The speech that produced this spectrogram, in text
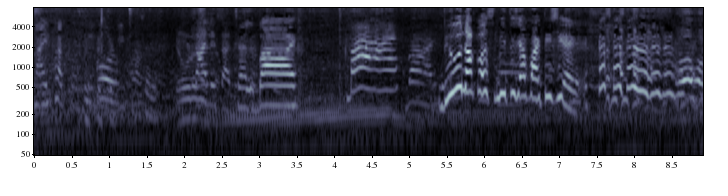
नाही खात म्हणते. एवढं चालेल चालेल. चल बाय बाय भिऊ नकोस मी तुझ्या पाठीशी आहे हो हो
